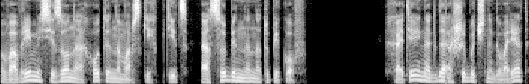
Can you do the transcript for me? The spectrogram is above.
во время сезона охоты на морских птиц, особенно на тупиков. Хотя иногда ошибочно говорят,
